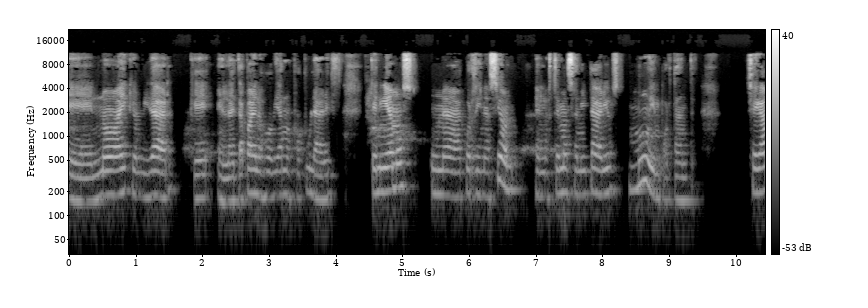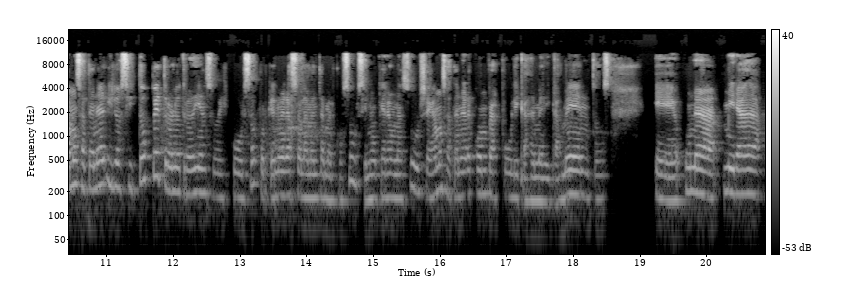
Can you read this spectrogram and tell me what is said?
Eh, no hay que olvidar que en la etapa de los gobiernos populares teníamos una coordinación en los temas sanitarios muy importante llegamos a tener, y lo citó Petro el otro día en su discurso, porque no era solamente Mercosur, sino que era UNASUR, llegamos a tener compras públicas de medicamentos, eh, una mirada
